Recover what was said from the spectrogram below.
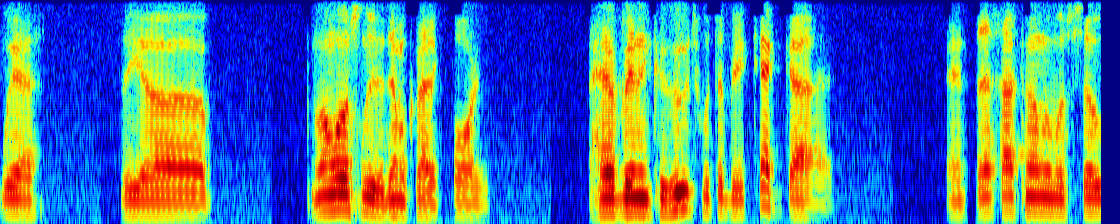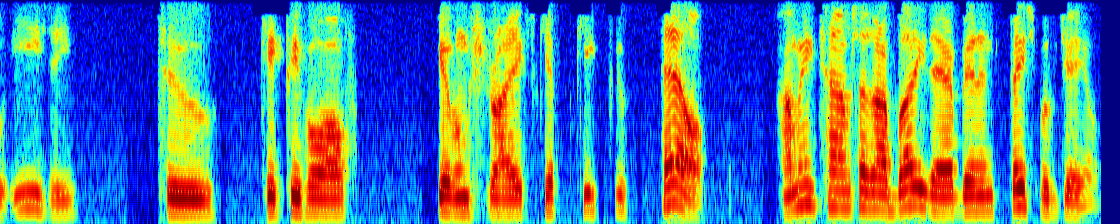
with the uh well, mostly the Democratic Party have been in cahoots with the big tech guys. And that's how come it was so easy to kick people off, give them strikes, keep keep hell. How many times has our buddy there been in Facebook jail?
